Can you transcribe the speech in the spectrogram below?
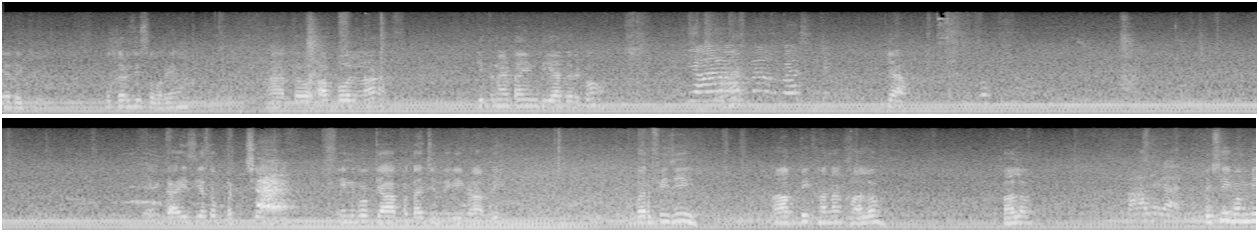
ये देखिए। पुत्र जी सो रहे हैं हाँ तो अब बोलना कितना टाइम दिया तेरे को यार हाँ? मैं बस क्या ये गाइस ये तो बच्चे हैं इनको क्या पता जिंदगी का अभी बर्फी जी आप भी खाना खा लो खा लो खा लेगा ਤੁਸੀਂ ਮੰਮੀ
